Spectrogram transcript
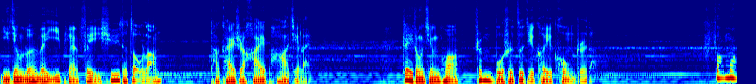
已经沦为一片废墟的走廊，他开始害怕起来。这种情况真不是自己可以控制的。方墨，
